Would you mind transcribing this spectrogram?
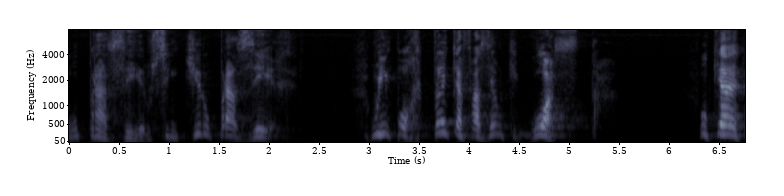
o prazer, o sentir o prazer. O importante é fazer o que gosta. O que é,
